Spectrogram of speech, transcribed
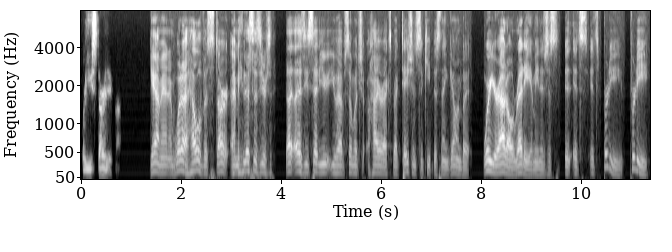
where you started from. Yeah, man, and what a hell of a start. I mean, this is your as you said, you you have so much higher expectations to keep this thing going, but where you're at already, I mean, it's just it, it's it's pretty pretty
